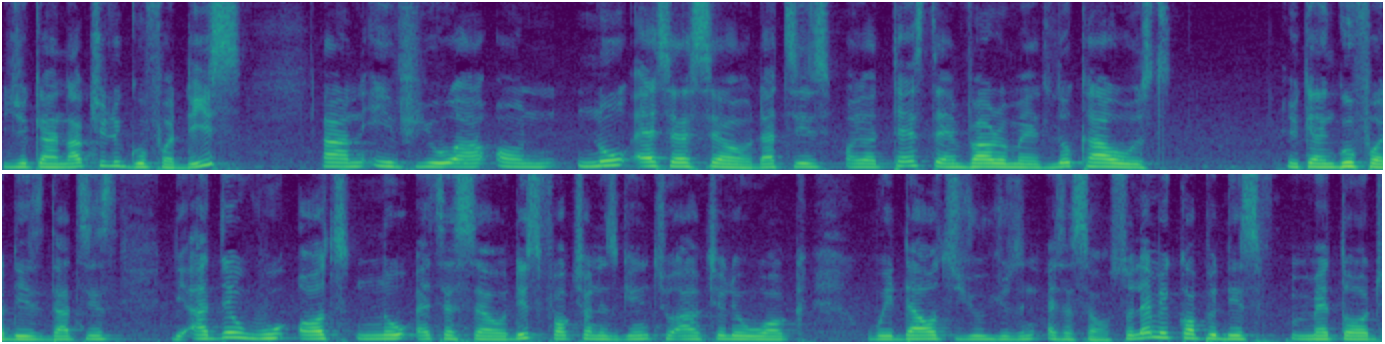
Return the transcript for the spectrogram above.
you can actually go for this. And if you are on no SSL that is on your test environment localhost you can go for this. That is the Adewu auth no SSL this function is going to actually work without you using SSL so let me copy this method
